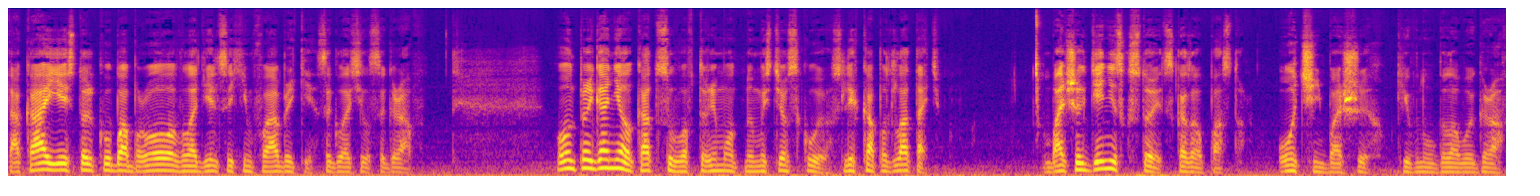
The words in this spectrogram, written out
такая есть только у Боброва, владельца химфабрики», — согласился граф. Он пригонял к отцу в авторемонтную мастерскую, слегка подлатать. «Больших денег стоит», — сказал пастор. «Очень больших», — кивнул головой граф.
